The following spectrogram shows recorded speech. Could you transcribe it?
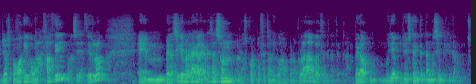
Yo os pongo aquí como la fácil, por así decirlo, eh, pero sí que es verdad que las grasas son los cuerpos cetónicos por otro lado, etcétera, etcétera. Pero yo, estoy intentando simplificar mucho.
